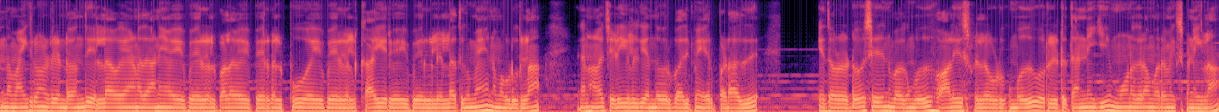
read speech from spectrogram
இந்த மைக்ரோநியூட்ரியண்ட்டை வந்து எல்லா வகையான தானிய வகை பயிர்கள் பல வகை பயிர்கள் பூ வகை பயிர்கள் காய்கறி வகை பயிர்கள் எல்லாத்துக்குமே நம்ம கொடுக்கலாம். இதனால் செடிகளுக்கு எந்த ஒரு பாதிப்பும் ஏற்படாது. இதோட டோசேஜ்னு பார்க்கும்போது ஃபாலியஸ் ஸ்ப்ரேல கொடுக்கும்போது ஒரு லிட்டர் தண்ணிக்கு மூணு கிராம் வரை மிக்ஸ் பண்ணிக்கலாம்.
